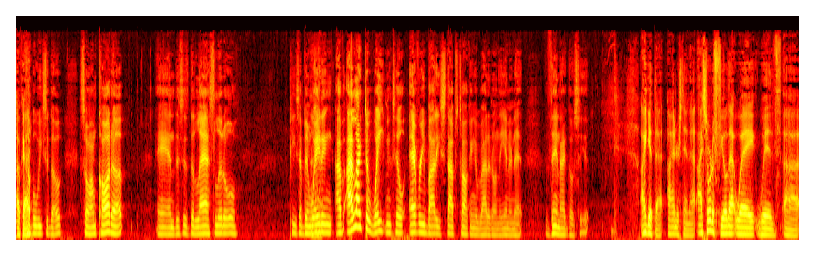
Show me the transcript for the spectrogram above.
okay. a couple weeks ago, so I'm caught up. And this is the last little piece I've Uh-huh. been waiting. I, I like to wait until everybody stops talking about it on the internet, then I go see it. I get that. I understand that. I sort of feel that way with uh,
